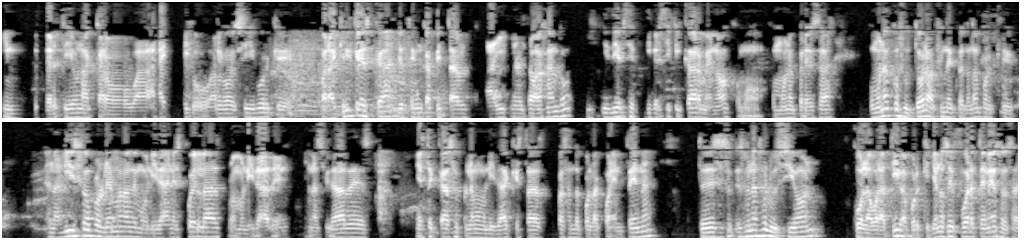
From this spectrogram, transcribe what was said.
invertir una bike o algo así, porque para que él crezca, yo tengo un capital ahí con él trabajando y diversificarme, ¿no? Como, como una empresa, como una consultora, a fin de cuentas, ¿no? Porque analizo problemas de movilidad en escuelas, movilidad en en las ciudades, en este caso con la movilidad que está pasando por la cuarentena. Entonces es una solución colaborativa, porque yo no soy fuerte en eso, o sea,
